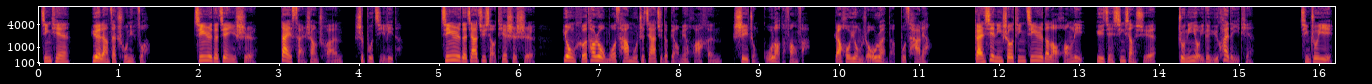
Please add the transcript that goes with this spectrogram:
今天月亮在处女座。今日的建议是带伞上船是不吉利的。今日的家居小贴士是用核桃肉摩擦木质家具的表面划痕是一种古老的方法，然后用柔软的布擦亮。感谢您收听今日的老黄历遇见星象学，祝您有一个愉快的一天。请注意，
